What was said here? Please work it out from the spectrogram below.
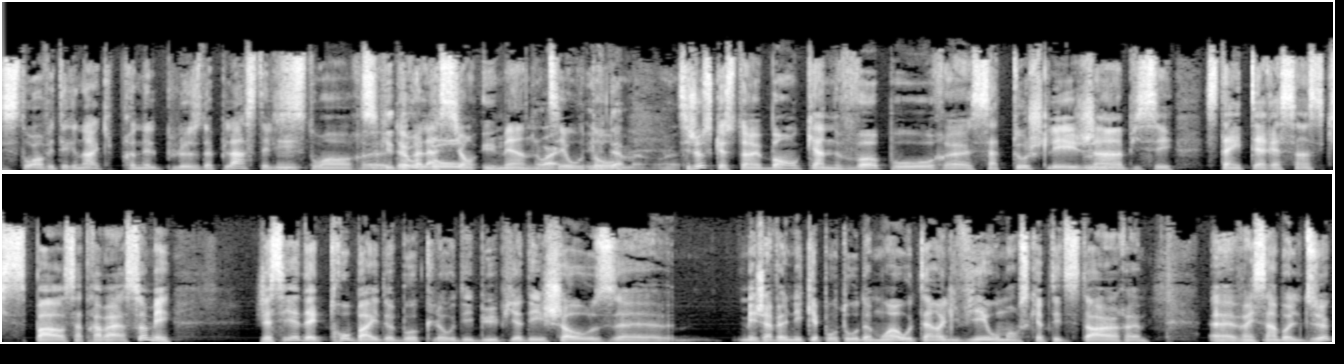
histoires vétérinaires qui prenaient le plus de place, c'était les Mm. histoires euh, de relations autour. humaines, Ouais, tu sais, autour. ouais. C'est juste que c'est un bon canevas pour euh, ça touche les gens, Mhm. puis c'est intéressant ce qui se passe à travers ça. Mais j'essayais d'être trop by the book là, au début, puis il y a des choses. mais j'avais une équipe autour de moi, autant Olivier ou mon script éditeur. Euh, Vincent Bolduc,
